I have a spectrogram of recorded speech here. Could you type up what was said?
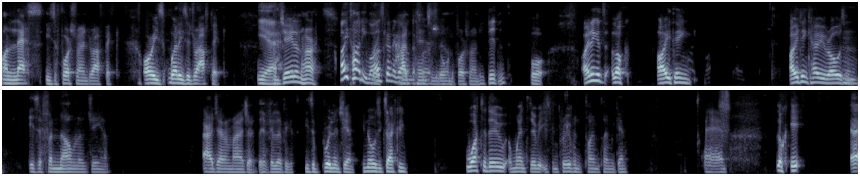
unless he's a first round draft pick or he's well he's a draft pick. yeah. And Jalen Hurts I thought he was like, going to go had in the potential first to go in round. the first round. He didn't, but I think it's look. I think I think Howie Roseman Mm. is a phenomenal GM. Our general manager, the Philadelphia, he's a brilliant GM. He knows exactly what to do and when to do it. He's been proven time and time again. Um, look, it a,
